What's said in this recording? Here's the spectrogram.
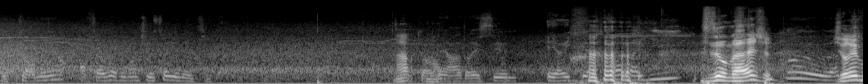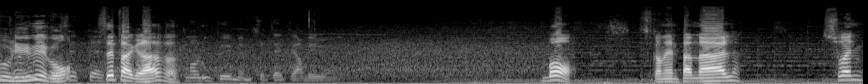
Le corner en faveur de Manchester United. Ah, corner adressé Eric. Dommage. J'aurais voulu, mais bon, c'est pas grave. Loupé, même Hervé. Bon, c'est quand même pas mal. Soigne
